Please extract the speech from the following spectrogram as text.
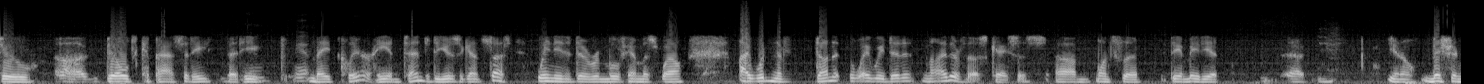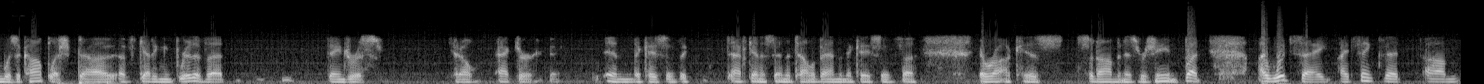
to uh, build capacity that he mm, yep. made clear he intended to use against us. We needed to remove him as well. I wouldn't have done it the way we did it in either of those cases. Um, once the the immediate uh, you know mission was accomplished uh, of getting rid of that dangerous you know actor in the case of the Afghanistan, the Taliban. In the case of uh, Iraq, is Saddam and his regime. But I would say I think that um,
